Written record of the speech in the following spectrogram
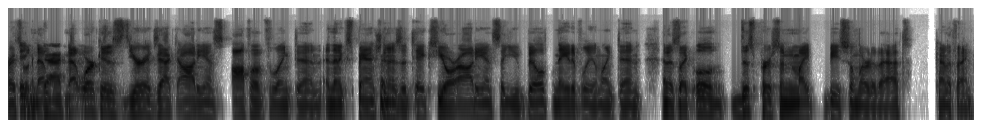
Right. So net, network is your exact audience off of LinkedIn, and then expansion is it takes your audience that you built natively in LinkedIn, and it's like, well, this person might be similar to that kind of thing.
